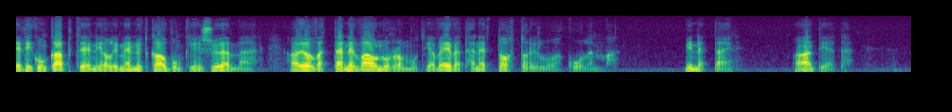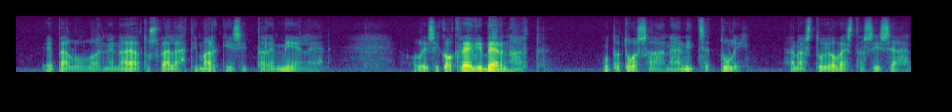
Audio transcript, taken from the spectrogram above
Heti kun kapteeni oli mennyt kaupunkiin syömään, ajoivat tänne vaunuromut ja veivät hänet tohtorin luo kuulemma. Minne päin? Maantietä. Epäluuloinen ajatus välähti markkiisittaren mieleen. Olisiko Kreivi Bernhard? Mutta tuossahan hän itse tuli. Hän astui ovesta sisään.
